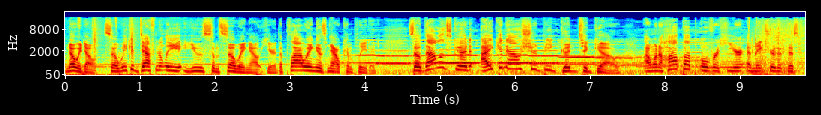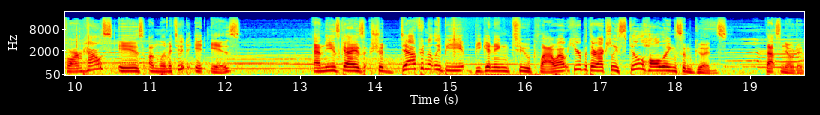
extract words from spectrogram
No, we don't. So we could definitely use some sowing out here. The plowing is now completed. So that looks good. Eichenau should be good to go. I want to hop up over here and make sure that this farmhouse is unlimited. It is. And these guys should definitely be beginning to plow out here, but they're actually still hauling some goods. That's noted.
